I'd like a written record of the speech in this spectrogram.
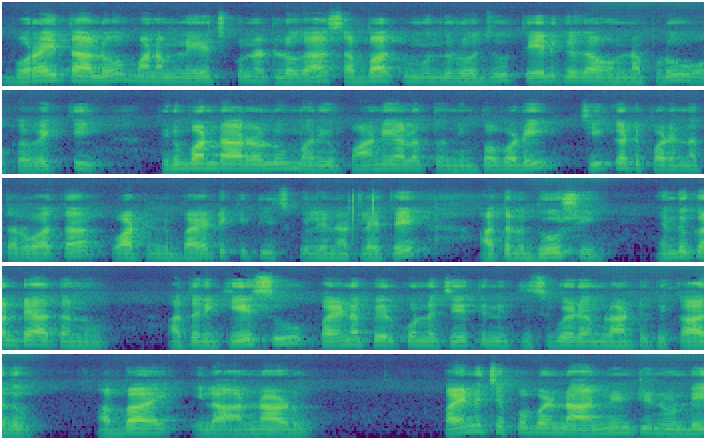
బొరైతాలో మనం నేర్చుకున్నట్లుగా సబ్బాత్ ముందు రోజు తేలికగా ఉన్నప్పుడు ఒక వ్యక్తి తినుబండారాలు మరియు పానీయాలతో నింపబడి చీకటి పడిన తర్వాత వాటిని బయటికి తీసుకెళ్ళినట్లయితే అతను దోషి. ఎందుకంటే అతను అతని కేసు పైన పేర్కొన్న చేతిని తీసివేయడం లాంటిది కాదు. అబ్బాయి ఇలా అన్నాడు. పైన చెప్పబడిన అన్నింటి నుండి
